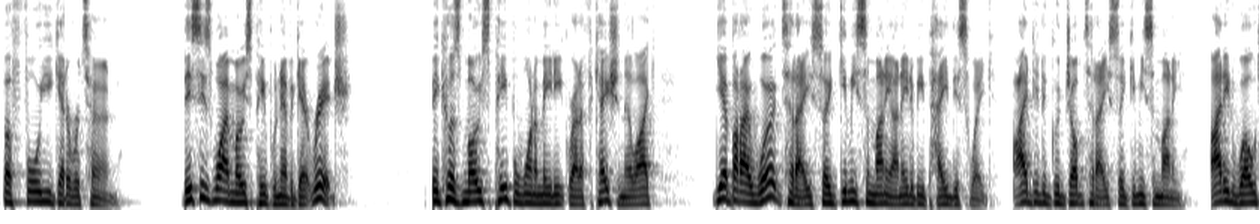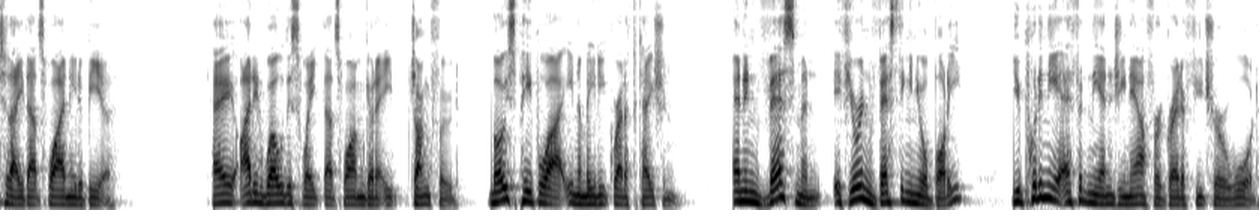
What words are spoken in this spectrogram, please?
before you get a return. This is why most people never get rich because most people want immediate gratification. They're like, yeah, but I worked today, so give me some money. I need to be paid this week. I did a good job today, so give me some money. I did well today, that's why I need a beer. Okay, I did well this week. That's why I'm going to eat junk food. Most people are in immediate gratification. An investment, if you're investing in your body, you put in the effort and the energy now for a greater future reward.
